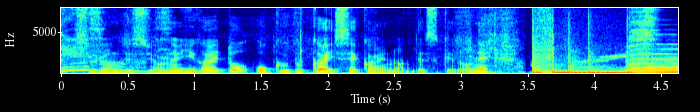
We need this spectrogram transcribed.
えーするんですよね意外と奥深い。世界なんですけどね Bye.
